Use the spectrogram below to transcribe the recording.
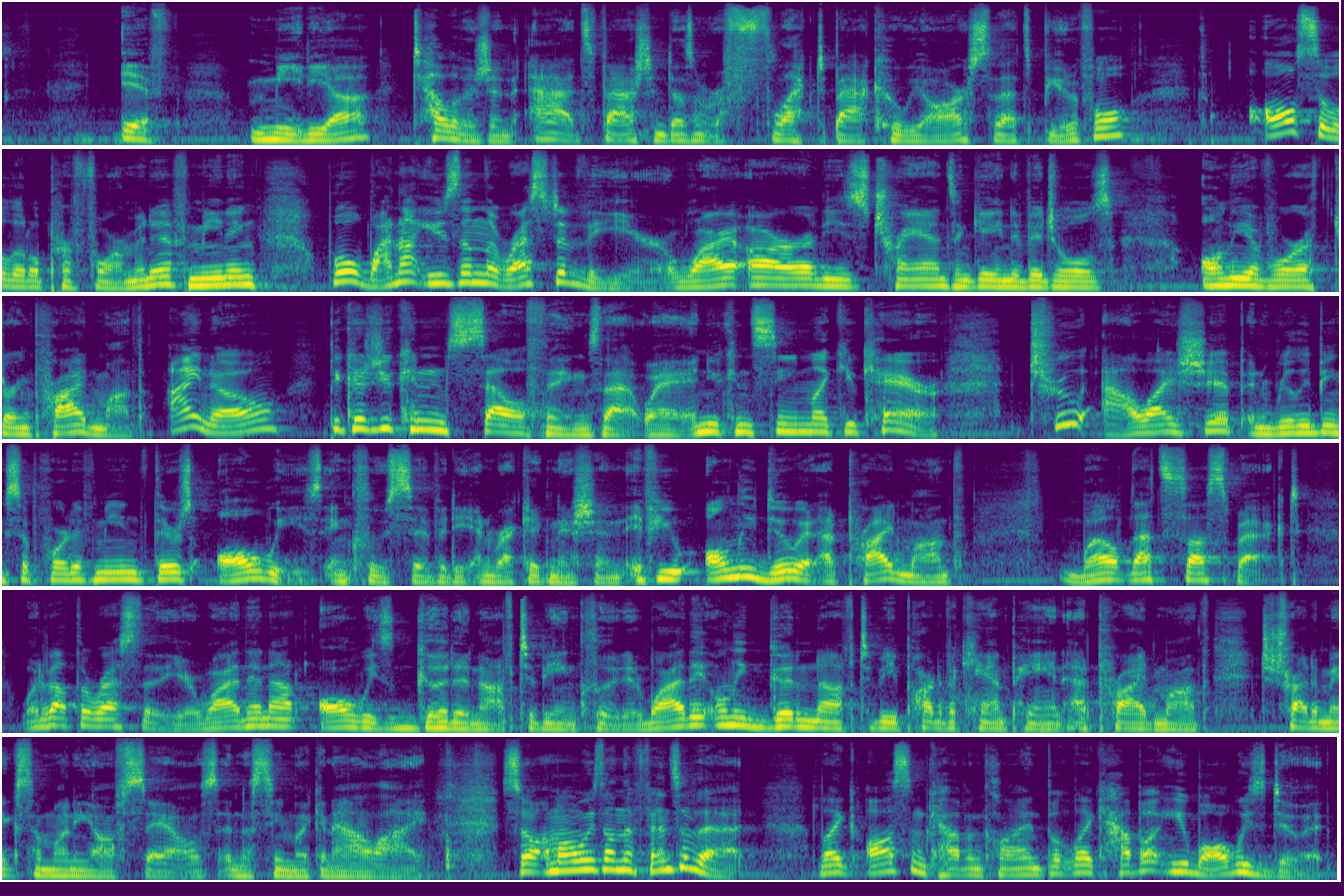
if media, television, ads, fashion doesn't reflect back who we are. So that's beautiful. It's also a little performative, meaning, well, why not use them the rest of the year? Why are these trans and gay individuals only of worth during Pride Month? I know, because you can sell things that way and you can seem like you care. True allyship and really being supportive means there's always inclusivity and recognition. If you only do it at Pride Month, well, that's suspect. What about the rest of the year? Why are they not always good enough to be included? Why are they only good enough to be part of a campaign at Pride Month to try to make some money off sales and to seem like an ally? So I'm always on the fence of that. Like, awesome, Calvin Klein, but like, how about you always do it?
